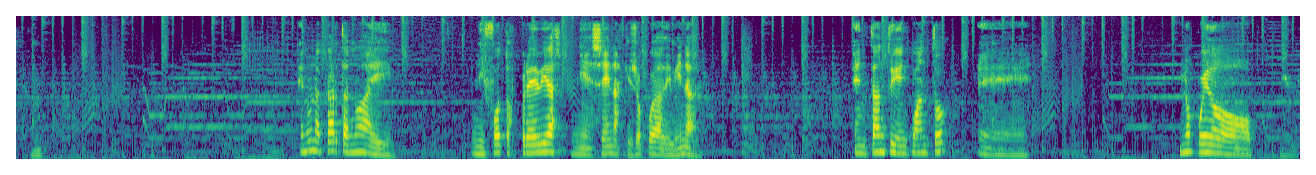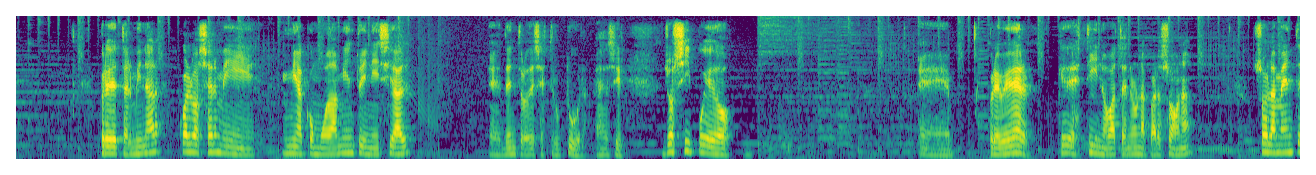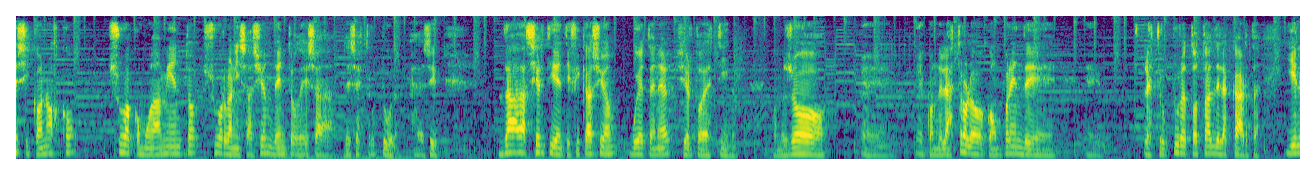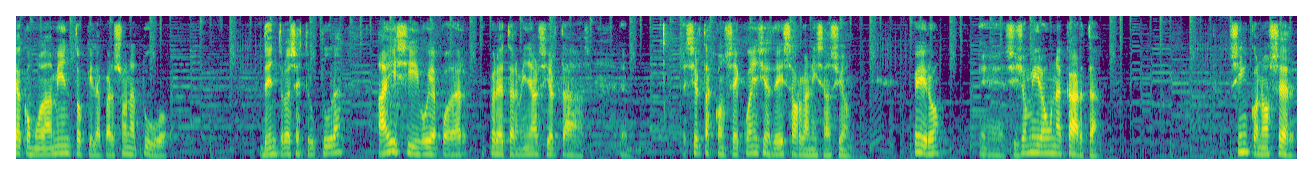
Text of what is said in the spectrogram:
En una carta no hay ni fotos previas ni escenas que yo pueda adivinar. En tanto y en cuanto eh, no puedo predeterminar cuál va a ser mi, acomodamiento inicial eh, dentro de esa estructura. Es decir, yo sí puedo prever qué destino va a tener una persona solamente si conozco su acomodamiento, su organización dentro de esa, de esa estructura. Es decir, dada cierta identificación voy a tener cierto destino. Cuando yo, eh, eh, cuando el astrólogo comprende eh, la estructura total de la carta y el acomodamiento que la persona tuvo dentro de esa estructura, ahí sí voy a poder predeterminar ciertas, ciertas consecuencias de esa organización. Pero si yo miro una carta sin conocer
